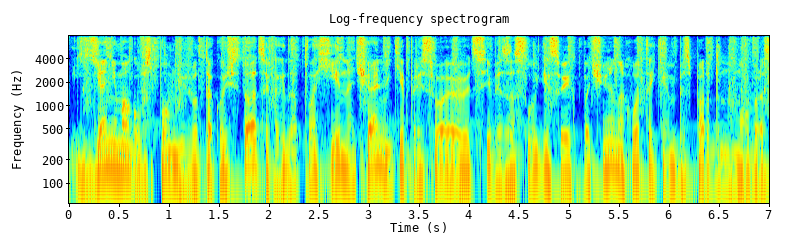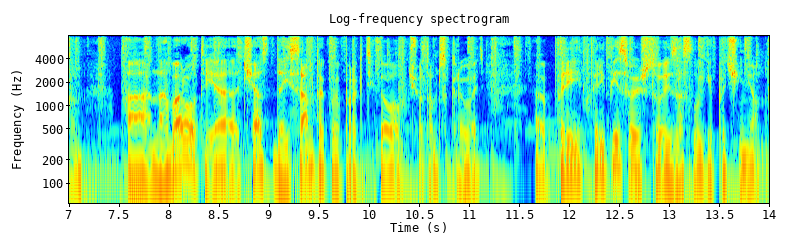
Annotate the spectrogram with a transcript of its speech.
я не могу вспомнить вот такой ситуации, когда плохие начальники присваивают себе заслуги своих подчиненных вот таким беспардонным образом. А наоборот, я часто, да и сам такое практиковал, что там скрывать, э, при, приписываешь свои заслуги подчиненным.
